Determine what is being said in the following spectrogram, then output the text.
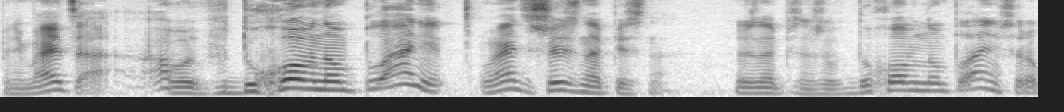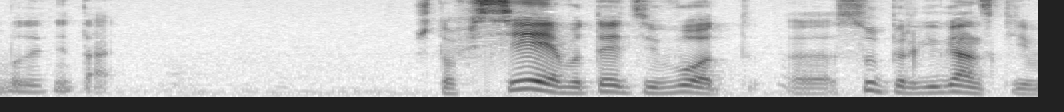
Понимаете? А, а вот в духовном плане, понимаете, что здесь написано? Что здесь написано, что в духовном плане все работает не так. Что все вот эти вот э, супергигантские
